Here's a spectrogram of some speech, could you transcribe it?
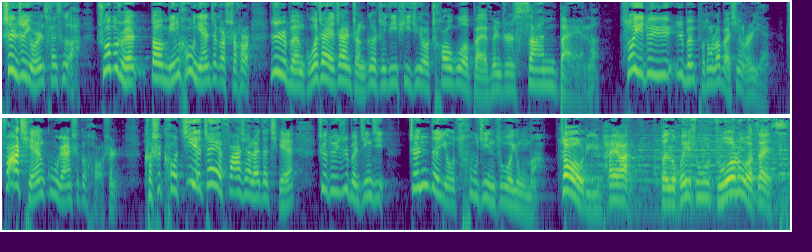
甚至有人猜测啊。说不准到明后年这个时候，日本国债占整个 GDP 就要超过百分之三百了。所以，对于日本普通老百姓而言，发钱固然是个好事可是靠借债发下来的钱，这对日本经济真的有促进作用吗？照吕拍案，本回书着落在此。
